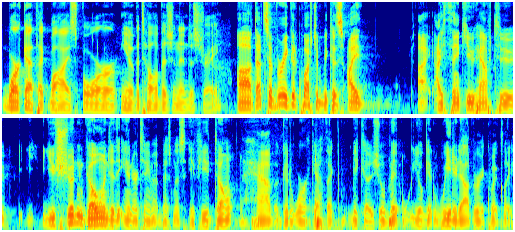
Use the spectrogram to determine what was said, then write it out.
work ethic wise for you know the television industry? Uh, that's a very good question because I, I, I think you have to. You shouldn't go into the entertainment business if you don't have a good work ethic because you'll be you'll get weeded out very quickly.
